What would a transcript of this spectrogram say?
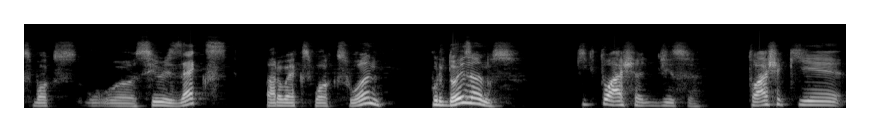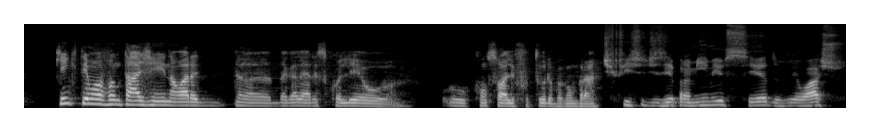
Xbox uh, Series X para o Xbox One por dois anos. O que, que, tu acha disso? Tu acha que quem que tem uma vantagem aí na hora da, da galera escolher o, o console futuro para comprar? Difícil dizer, para mim é meio cedo. Eu acho,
